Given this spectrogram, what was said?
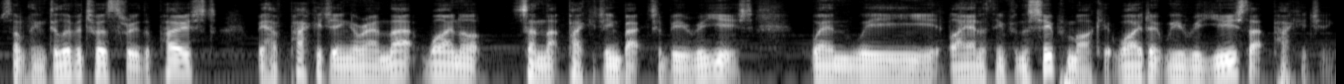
something delivered to us through the post, we have packaging around that. Why not send that packaging back to be reused? When we buy anything from the supermarket, why don't we reuse that packaging?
